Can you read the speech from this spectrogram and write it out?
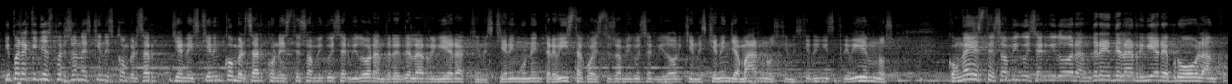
8330 7180. Y para aquellas personas quienes, conversar, quienes quieren conversar con este su amigo y servidor Andrés de la Riviera, quienes quieren una entrevista con este su amigo y servidor, quienes quieren llamarnos, quienes quieren escribirnos, con este su amigo y servidor Andrés de la Riviera de Brujo Blanco,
